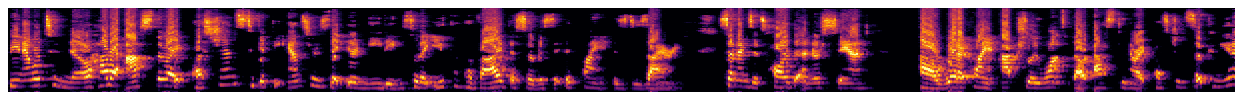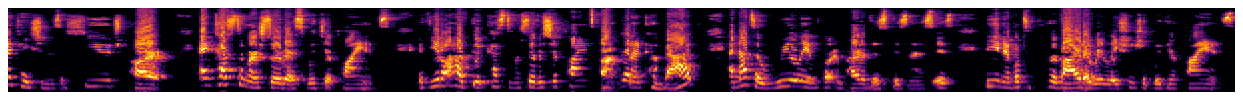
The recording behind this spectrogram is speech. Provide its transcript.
being able to know how to ask the right questions to get the answers that you're needing so that you can provide the service that your client is desiring. Sometimes it's hard to understand uh, what a client actually wants without asking the right questions. So communication is a huge part and customer service with your clients. If you don't have good customer service, your clients aren't going to come back. And that's a really important part of this business is being able to provide a relationship with your clients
